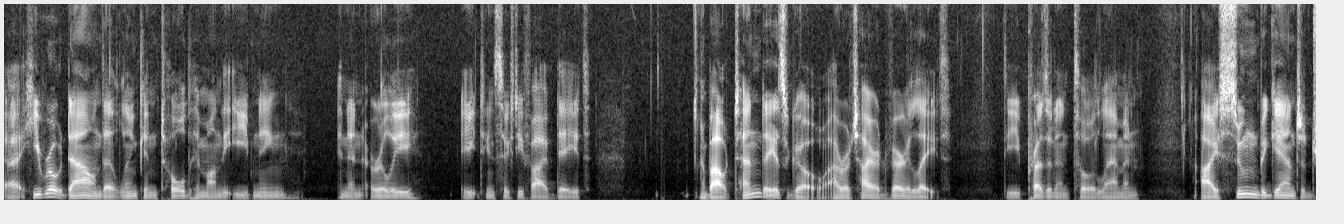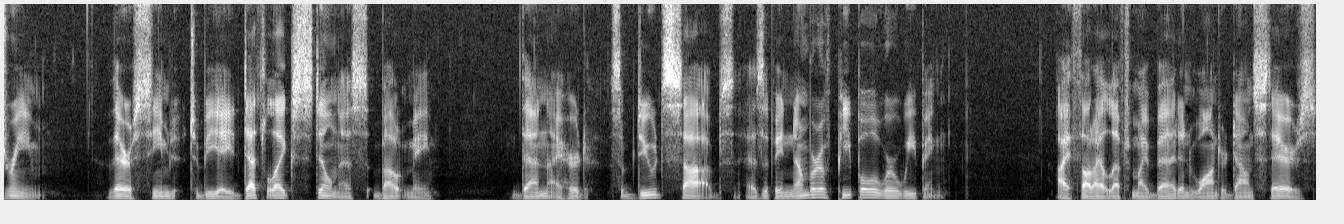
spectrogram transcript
Uh, he wrote down that Lincoln told him on the evening in an early 1865 date About 10 days ago, I retired very late. The president told Lamon, I soon began to dream. There seemed to be a death like stillness about me. Then I heard subdued sobs as if a number of people were weeping. I thought I left my bed and wandered downstairs.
